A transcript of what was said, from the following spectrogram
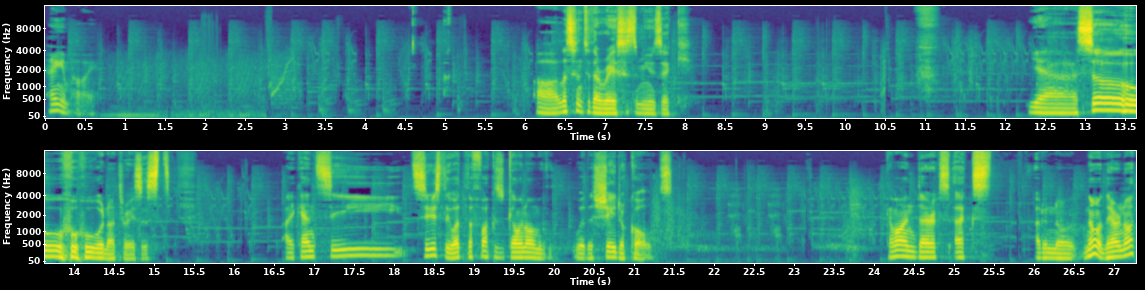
Hang him high. Uh, listen to the racist music. Yeah, so not racist. I can't see. Seriously, what the fuck is going on with, with the shader calls? Come on, DirectX. I don't know. No, they are not.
